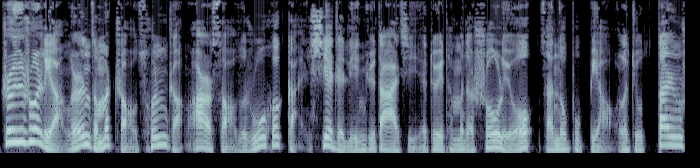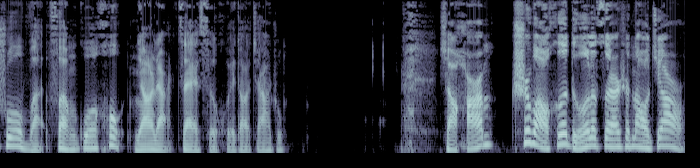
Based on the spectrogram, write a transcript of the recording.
至于说两个人怎么找村长，二嫂子如何感谢这邻居大姐对他们的收留，咱都不表了。就单说晚饭过后，娘俩再次回到家中。小孩嘛，吃饱喝得了，自然是闹觉啊。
